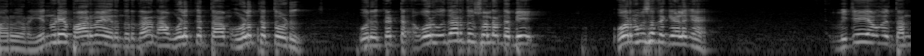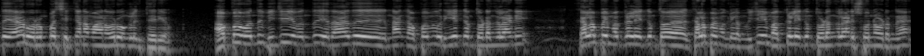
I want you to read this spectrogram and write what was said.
பார்வை வேற. என்னுடைய பார்வை இருந்திருந்தா நான் ஒழுக்கத்தாம் ஒழுக்கத்தோடு ஒரு கட்ட ஒரு உதாரணத்துக்கு சொல்கிறேன் தம்பி. ஒரு நிமிஷத்தை கேளுங்க. விஜய் அவங்க தந்தையார் ஒரு ரொம்ப சிக்கனமானவர் உங்களுக்கு தெரியும். அப்போ வந்து விஜய் வந்து ஏதாவது நாங்கள் அப்போவுமே ஒரு இயக்கம் தொடங்கலான்னு கலப்பை மக்கள் இயக்கம் தொ- கலப்பை மக்கள் விஜய் மக்கள் இயக்கம் தொடங்கலான்னு சொன்ன உடனே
